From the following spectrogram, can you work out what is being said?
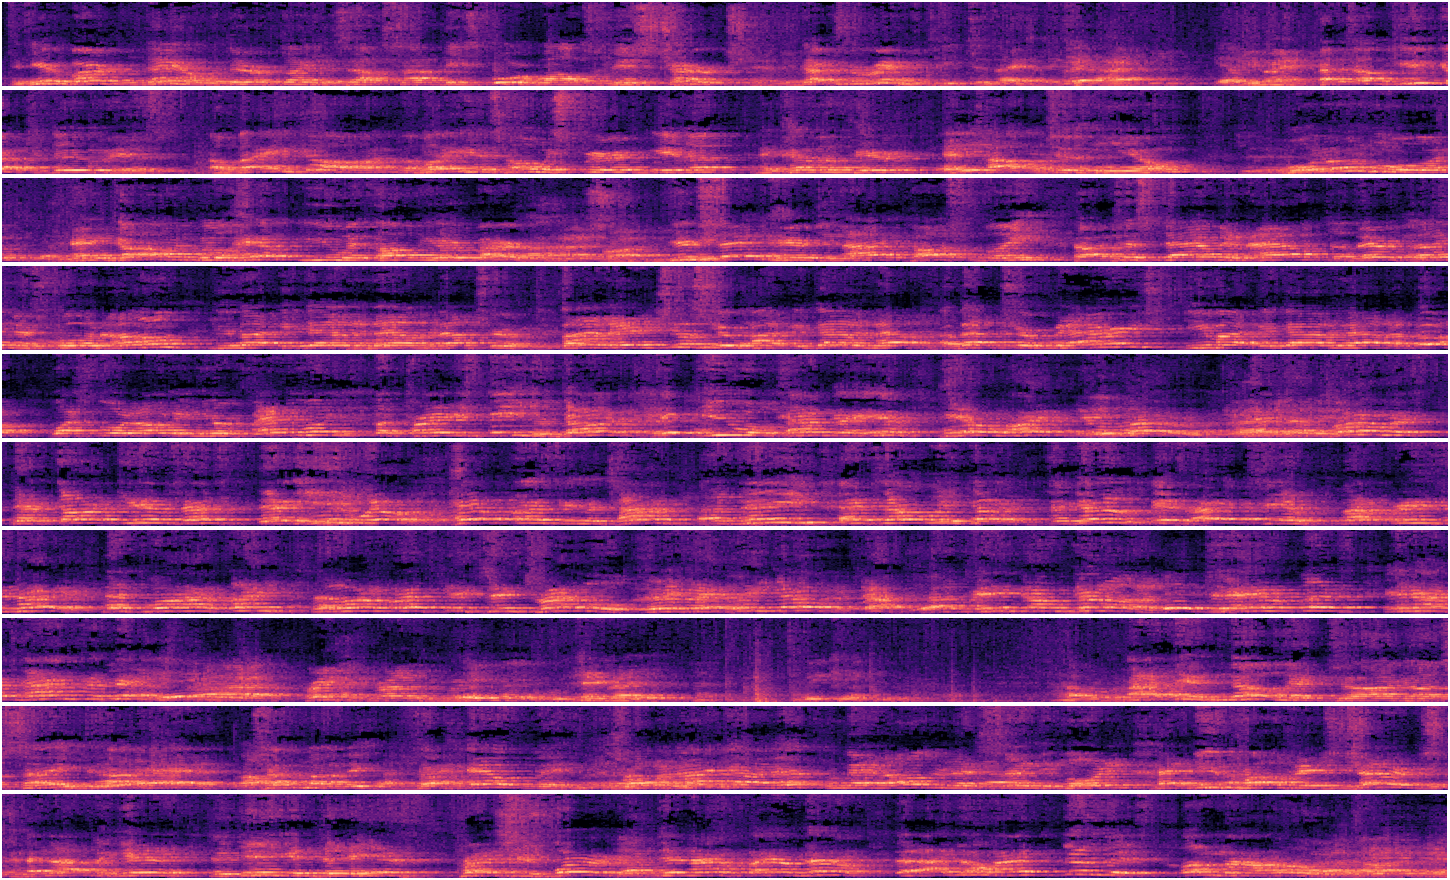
and you're burdened down with everything that's outside these four walls of this church, there's a remedy to that. Amen. That's all you've got to do is obey God, obey His Holy Spirit, and get up and come up here and talk to Him one on one, and God will help you with all your burdens. You're sitting here tonight, possibly uh, just down and out of everything that's going on. You might be down and out about your financials. You might be down and out about your marriage. You might be down and out about what's going on in your family. But praise be to God, if you will come to Him, He'll light your road. That's a promise that God gives us that He will help us in the time of need. That's all we got to do is ask Him, my friends tonight. That's why I think a lot of us gets in trouble is that we don't uh, depend on God to help us in our times of need. Praise brother. Amen. We can't, we can't do it. I didn't know that until I got saved. I had somebody to help me. So when I got up from that altar that Sunday morning at New Providence Church and I began to dig into His precious Word, then I found out that I don't have to do this on my own.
